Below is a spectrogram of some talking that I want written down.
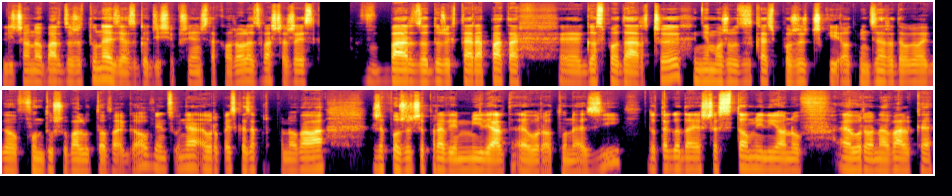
Liczono bardzo, że Tunezja zgodzi się przyjąć taką rolę, zwłaszcza, że jest w bardzo dużych tarapatach e, gospodarczych, nie może uzyskać pożyczki od Międzynarodowego Funduszu Walutowego, więc Unia Europejska zaproponowała, że pożyczy prawie miliard euro Tunezji. Do tego da jeszcze 100 milionów euro na walkę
